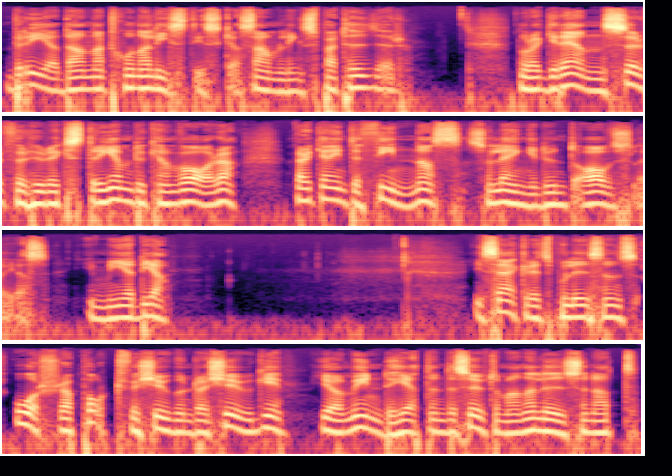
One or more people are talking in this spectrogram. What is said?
breda nationalistiska samlingspartier. Några gränser för hur extrem du kan vara verkar inte finnas så länge du inte avslöjas i media. I Säkerhetspolisens årsrapport för 2020 gör myndigheten dessutom analysen att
